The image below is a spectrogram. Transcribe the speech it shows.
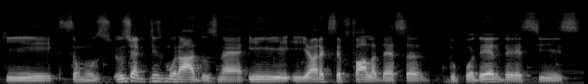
que, que são os, os, jardins murados, né? E, e a hora que você fala dessa do poder desses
